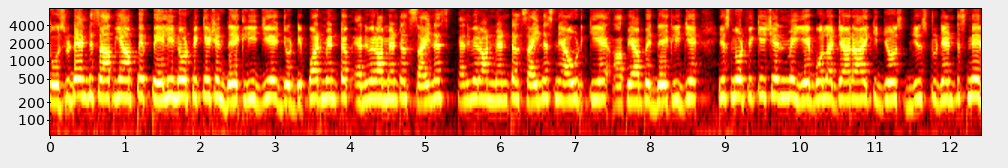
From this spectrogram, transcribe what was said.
तो स्टूडेंट्स आप यहाँ पे पहली नोटिफिकेशन देख लीजिए, जो department of environmental science environmental science ने आउट की है आप यहाँ पे देख लीजिए। इस नोटिफिकेशन में ये बोला जा रहा है कि जो जिन स्टूडेंट्स ने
